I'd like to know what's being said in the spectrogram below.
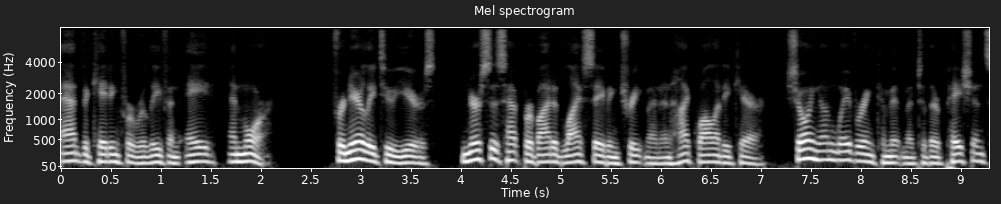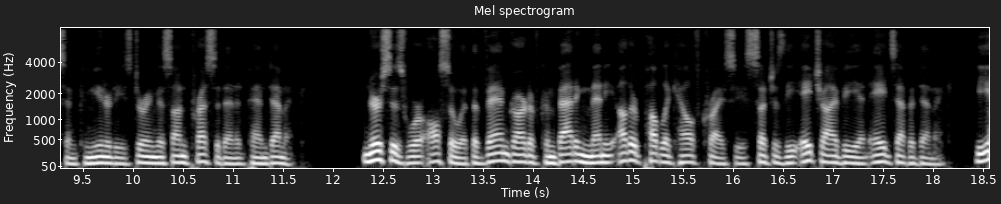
advocating for relief and aid, and more. For nearly two years, nurses have provided life saving treatment and high quality care, showing unwavering commitment to their patients and communities during this unprecedented pandemic. Nurses were also at the vanguard of combating many other public health crises such as the HIV and AIDS epidemic, the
